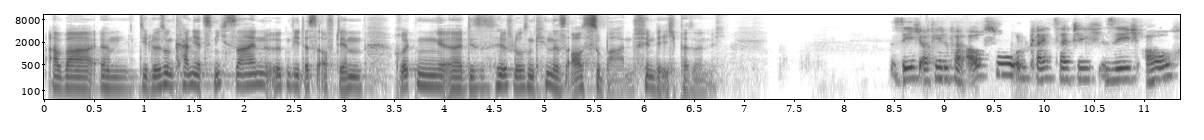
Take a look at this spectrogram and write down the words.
Aber ähm, die Lösung kann jetzt nicht sein, irgendwie das auf dem Rücken äh, dieses hilflosen Kindes auszubaden, finde ich persönlich sehe ich auf jeden Fall auch so und gleichzeitig sehe ich auch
